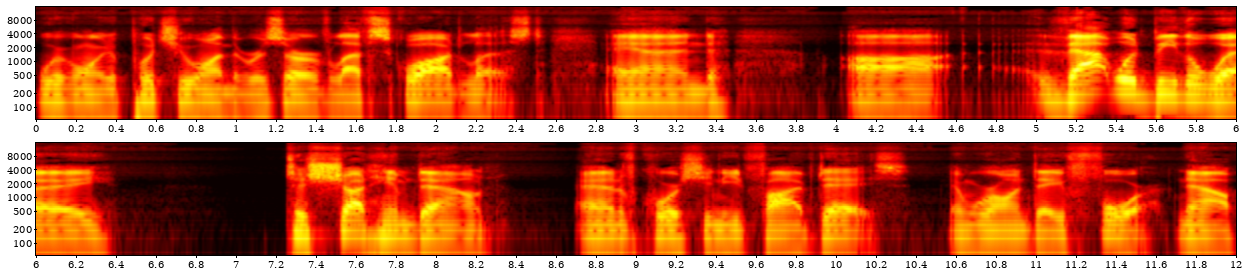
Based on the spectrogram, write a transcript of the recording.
we're going to put you on the reserve left squad list. And uh, that would be the way to shut him down. And of course, you need five days. And we're on day four. Now,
